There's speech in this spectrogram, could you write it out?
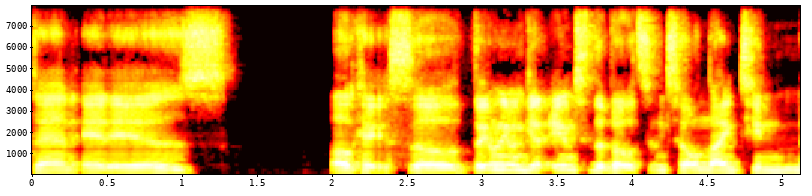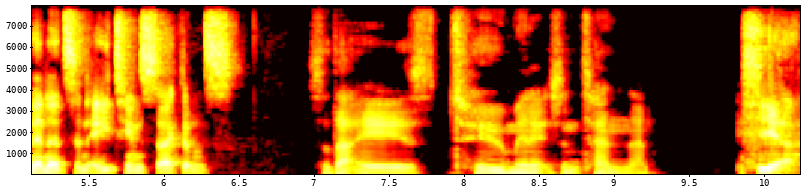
then it is okay. So they don't even get into the boats until 19 minutes and 18 seconds. So that is two minutes and 10 then. Yeah.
